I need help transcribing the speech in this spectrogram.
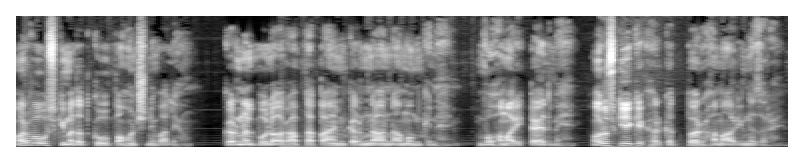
और वो उसकी मदद को पहुँचने वाले हों। कर्नल बोला, रबता कायम करना नामुमकिन है। वो हमारी कैद में है और उसकी एक एक हरकत पर हमारी नज़र है।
